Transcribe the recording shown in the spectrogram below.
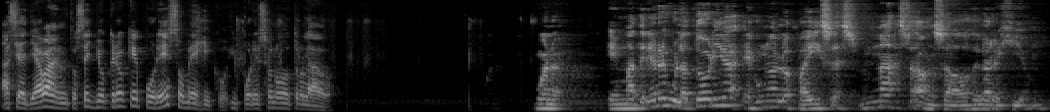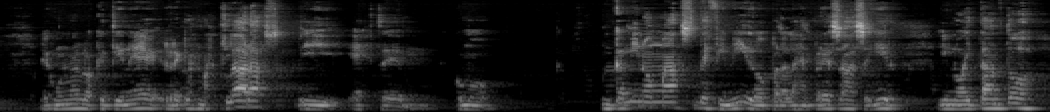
hacia allá van. Entonces, yo creo que por eso México y por eso no otro lado. Bueno, en materia regulatoria es uno de los países más avanzados de la región. Es uno de los que tiene reglas más claras y este, como un camino más definido para las empresas a seguir. Y no hay tantos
